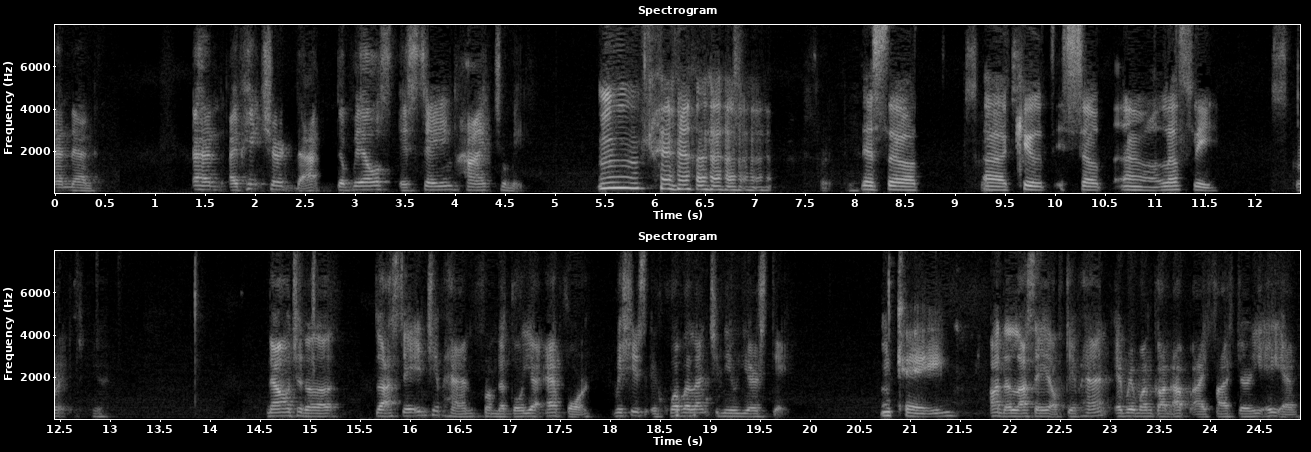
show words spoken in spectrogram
And then, and I pictured that the whales is saying hi to me. Mm. That's so It's uh, cute. It's so uh, lovely. It's great. Yeah. Now to the last day in Japan from Nagoya Airport, which is equivalent to New Year's Day. Okay. On the last day of Japan, everyone got up at 5:30 a.m.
